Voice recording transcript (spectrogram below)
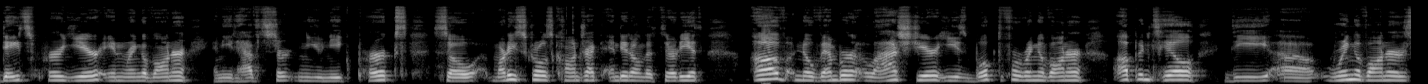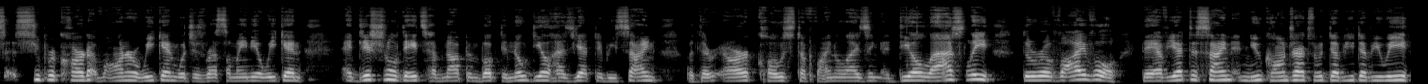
dates per year in Ring of Honor and he'd have certain unique perks. So Marty Scurll's contract ended on the 30th of November last year. He's booked for Ring of Honor up until the uh, Ring of Honor's Super Card of Honor weekend, which is WrestleMania weekend. Additional dates have not been booked and no deal has yet to be signed, but they are close to finalizing a deal. Lastly, the revival. They have yet to sign new contracts with WWE,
